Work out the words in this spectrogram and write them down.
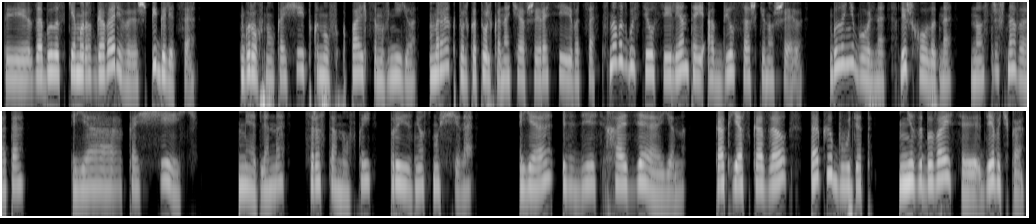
Ты забыла, с кем разговариваешь, пигалица? Грохнул Кощей, ткнув пальцем в нее. Мрак, только-только начавший рассеиваться, снова сгустился и лентой обвил Сашкину шею. Было не больно, лишь холодно, но страшновато. «Я Кощей», — медленно, с расстановкой, произнес мужчина. «Я здесь хозяин. Как я сказал, так и будет. Не забывайся, девочка».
